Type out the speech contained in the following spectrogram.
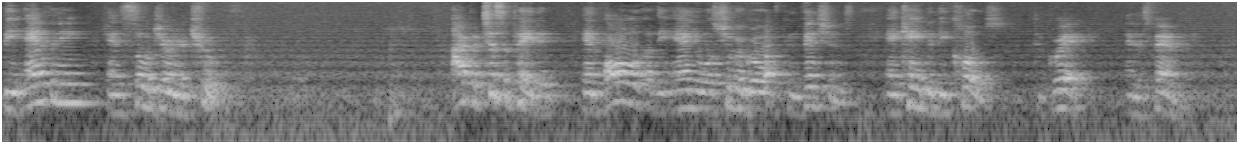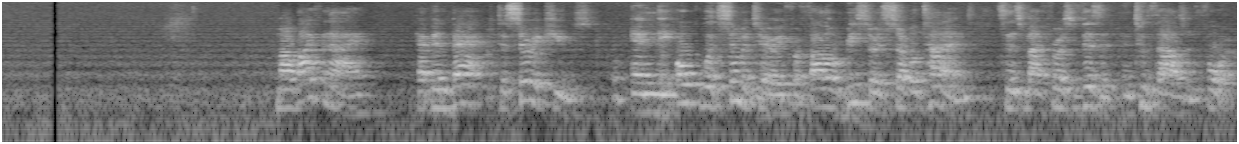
B. Anthony and Sojourner Truth. I participated in all of the annual Sugar Grove conventions and came to be close to Greg and his family. My wife and I have been back to Syracuse and the Oakwood Cemetery for follow-up research several times since my first visit in 2004.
